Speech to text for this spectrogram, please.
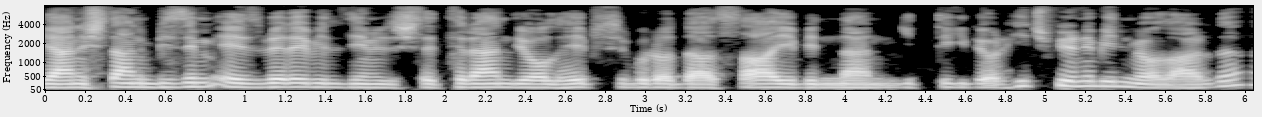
Yani işte hani bizim ezbere bildiğimiz işte Trendyol hepsi burada sahibinden gitti gidiyor. Hiçbirini bilmiyorlardı.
